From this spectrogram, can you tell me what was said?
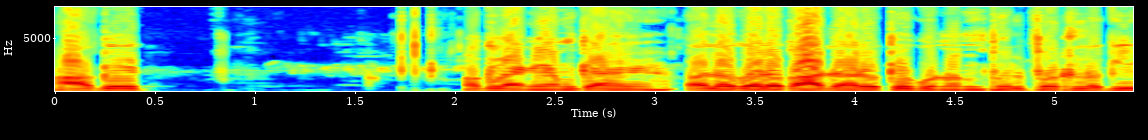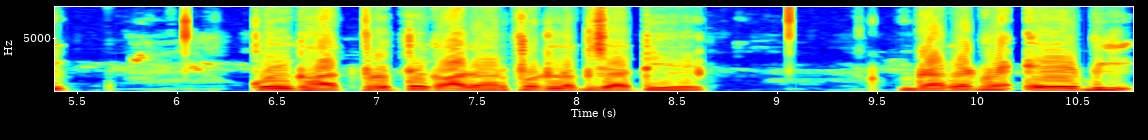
आगे अगला नियम क्या है? अलग अलग आधारों के गुणनफल पर लगी कोई घात प्रत्येक आधार पर लग जाती है। ब्रैकेट में a b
